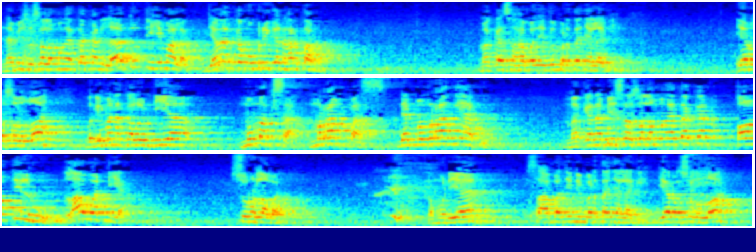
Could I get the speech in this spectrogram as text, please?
Nabi SAW mengatakan, La tutihi malak, jangan kamu berikan hartamu. Maka sahabat itu bertanya lagi, Ya Rasulullah, bagaimana kalau dia memaksa, merampas dan memerangi aku? Maka Nabi SAW mengatakan, Qatilhu, lawan dia. Suruh lawan. Kemudian sahabat ini bertanya lagi, "Ya Rasulullah,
